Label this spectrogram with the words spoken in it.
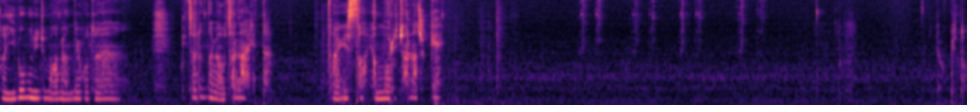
나 이 부분이 좀 마음에 안 들거든. 이 자른 다음에 나도 잘라야겠다. 알겠어. 옆머리 잘라줄게. 여기도.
